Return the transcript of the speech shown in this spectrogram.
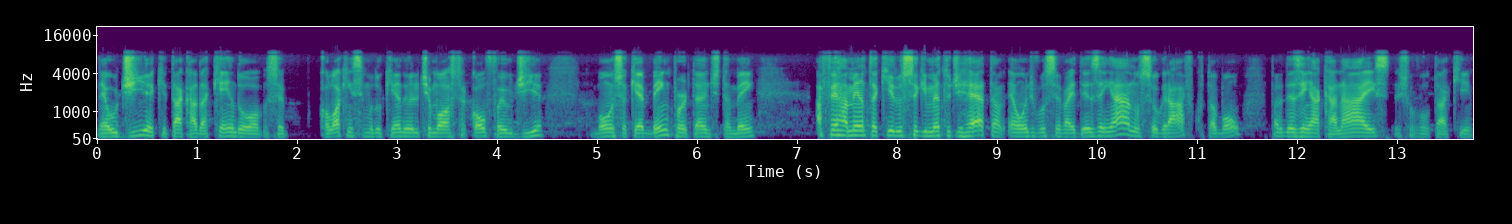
né, o dia que está cada candle. Ó, você coloca em cima do candle, ele te mostra qual foi o dia. Tá bom, isso aqui é bem importante também. A ferramenta aqui do segmento de reta é onde você vai desenhar no seu gráfico, tá bom? Para desenhar canais, deixa eu voltar aqui,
